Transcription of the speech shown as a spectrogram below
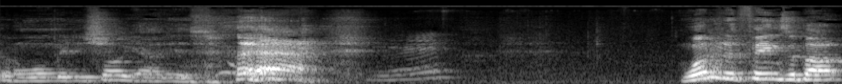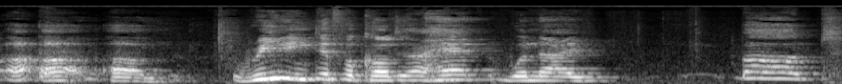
Don't want me to show y'all this. One of the things about uh, uh, um, reading difficulties I had when I, about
